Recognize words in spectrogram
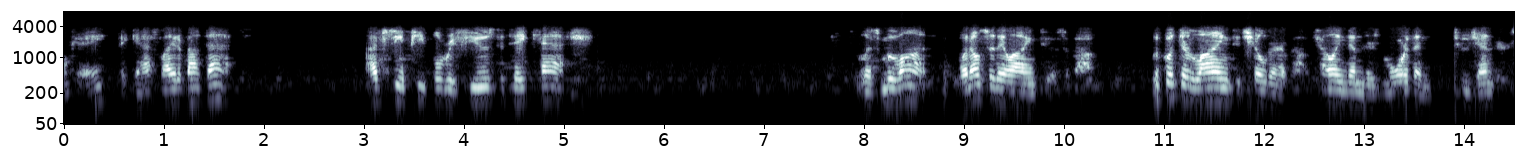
Okay, they gaslight about that. I've seen people refuse to take cash. Let's move on. What else are they lying to us about? Look what they're lying to children about, telling them there's more than two genders,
